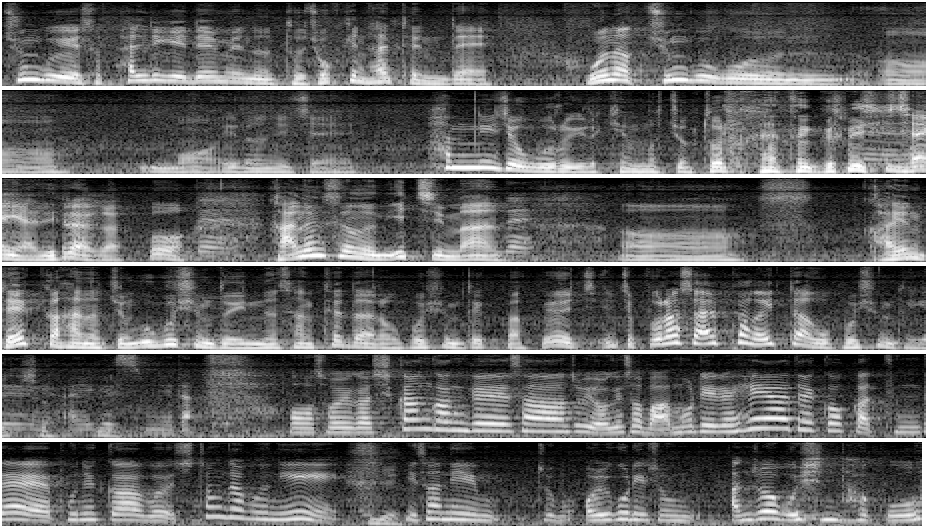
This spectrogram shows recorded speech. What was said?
중국에서 팔리게 되면은 더 좋긴 할 텐데 워낙 중국은 어 뭐 이런 이제 합리적으로 이렇게 뭐 좀 돌아가는 그런 네. 시장이 아니라 갖고 네. 가능성은 있지만 네. 어 과연 될까 하는 좀 의구심도 있는 상태다라고 보시면 될 것 같고요. 이제 플러스 알파가 있다고 보시면 되겠죠. 네, 알겠습니다. 어, 저희가 시간 관계상 좀 여기서 마무리를 해야 될 것 같은데 보니까 뭐 시청자분이 예. 이사님 좀 얼굴이 좀 안 좋아 보이신다고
